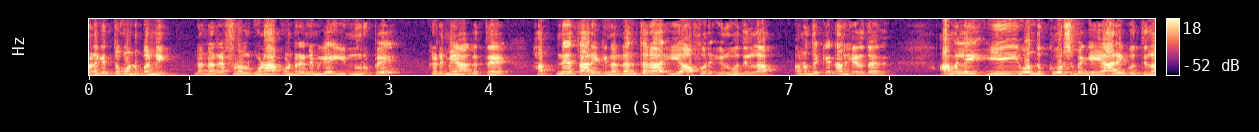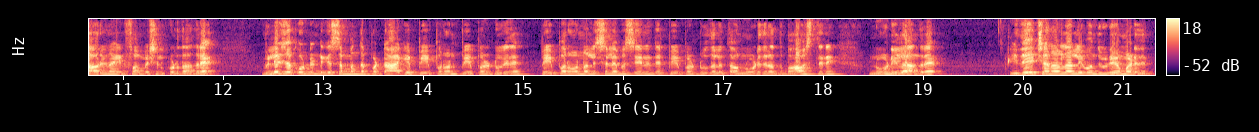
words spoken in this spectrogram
ಒಳಗೆ ತೊಗೊಂಡು ಬನ್ನಿ. ನನ್ನ ರೆಫರಲ್ ಕೂಡ ಹಾಕೊಂಡ್ರೆ ನಿಮಗೆ ಇನ್ನೂರು ರೂಪಾಯಿ ಕಡಿಮೆ ಆಗುತ್ತೆ. ಹತ್ತನೇ ತಾರೀಕಿನ ನಂತರ ಈ ಆಫರ್ ಇರುವುದಿಲ್ಲ ಅನ್ನೋದಕ್ಕೆ ನಾನು ಹೇಳ್ತಾ ಇದ್ದೇನೆ. ಆಮೇಲೆ ಈ ಒಂದು ಕೋರ್ಸ್ ಬಗ್ಗೆ ಯಾರಿಗೆ ಗೊತ್ತಿಲ್ಲ, ಅವ್ರಿಗೆ ನಾನು ಇನ್ಫಾರ್ಮೇಶನ್ ಕೊಡೋದಾದ್ರೆ ವಿಲೇಜ್ ಅಕೌಂಟೆಂಟ್ಗೆ ಸಂಬಂಧಪಟ್ಟ ಹಾಗೆ ಪೇಪರ್ ಒನ್ ಪೇಪರ್ ಟು ಇದೆ. ಪೇಪರ್ ಒನ್ನಲ್ಲಿ ಸಿಲೆಬಸ್ ಏನಿದೆ ಪೇಪರ್ ಟೂದಲ್ಲಿ ತಾವು ನೋಡಿದ್ರೆ ಭಾವಿಸ್ತೀನಿ. ನೋಡಿಲ್ಲ ಅಂದರೆ ಇದೇ ಚಾನಲಲ್ಲಿ ಒಂದು ವಿಡಿಯೋ ಮಾಡಿದ್ದೀನಿ.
